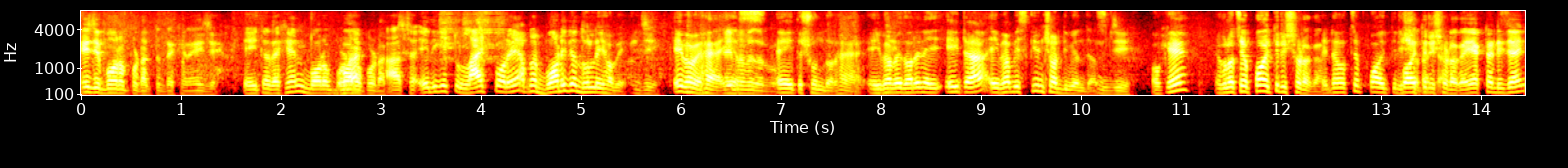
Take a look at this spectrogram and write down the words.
এই যে বড় প্রোডাক্ট দেখেন এই যে। এইটা দেখেন বড় বড় প্রোডাক্ট আচ্ছা এদিকে একটু লাইট পরে আপনার বডিতে ধরলেই হবে। জি। এইভাবে হ্যাঁ এইভাবে ধরবো। এই তো সুন্দর হ্যাঁ এইভাবে ধরেন এই- এইটা এইভাবে স্ক্রিনশট দিবেন জাস্ট জি। ওকে এগুলো হচ্ছে পঁয়ত্রিশশো টাকা। এটা হচ্ছে পঁয়ত্রিশ পঁয়ত্রিশশো টাকা। এই একটা ডিজাইন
